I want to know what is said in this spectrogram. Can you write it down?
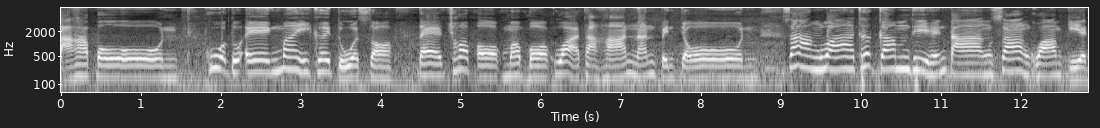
ตาโปน พวกตัวเองไม่เคยตรวจสอบ แต่ชอบออกมาบอกว่าทหารนั้นเป็นโจร สร้างวาทกรรมที่เห็นต่างสร้างความเกลียด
